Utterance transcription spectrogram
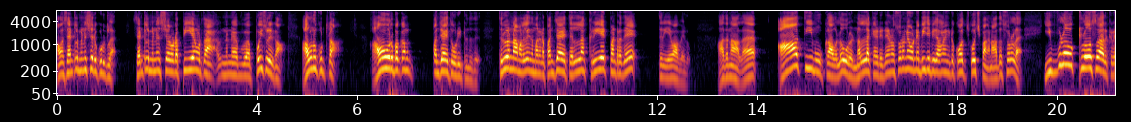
அவன் சென்ட்ரல் மினிஸ்டருக்கு கொடுக்கல. சென்ட்ரல் மினிஸ்டரோட பிஏன்னு ஒருத்தன் பொய் சொல்லியிருக்கான். அவனும் கொடுத்துட்டான். அவன் ஒரு பக்கம் பஞ்சாயத்து ஓடிட்டு இருந்தது. திருவண்ணாமலையில் இந்த மாதிரியான பஞ்சாயத்து எல்லாம் கிரியேட் பண்ணுறதே திரு ஏவாவேலு அதனால் அதிமுகவில் ஒரு நல்ல கேண்டிடேட் நான் சொன்னே உடனே பிஜேபிக்காரங்க என்கிட்ட கோச் கோச்சிப்பாங்க. நான் அதை சொல்லலை. இவ்வளோ க்ளோஸாக இருக்கிற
